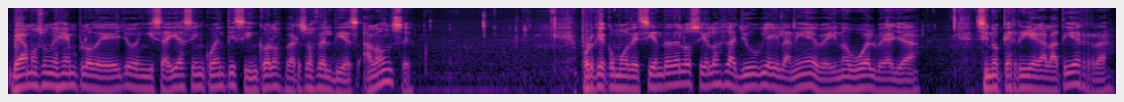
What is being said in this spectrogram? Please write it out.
Veamos un ejemplo de ello en Isaías 55, los versos del 10 al 11. Porque como desciende de los cielos la lluvia y la nieve y no vuelve allá, sino que riega la tierra,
